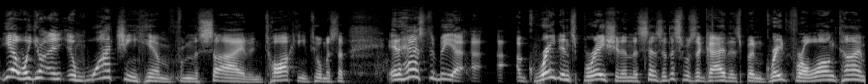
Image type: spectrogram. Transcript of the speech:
Yeah, well, you know, and, and watching him from the side and talking to him and stuff, it has to be a, a, a great inspiration in the sense that this was a guy that's been great for a long time,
